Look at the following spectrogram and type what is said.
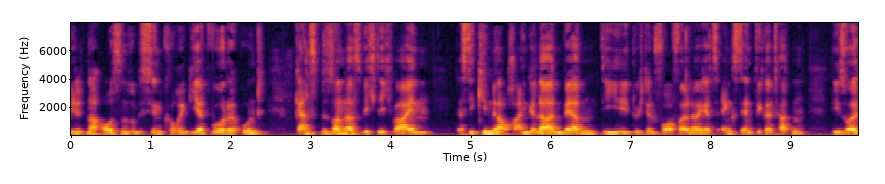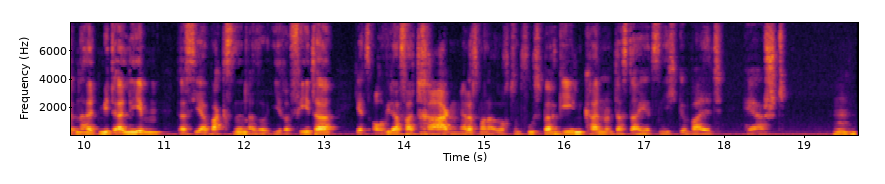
Bild nach außen so ein bisschen korrigiert wurde. Und ganz besonders wichtig war ihnen, dass die Kinder auch eingeladen werden, die durch den Vorfall da jetzt Ängste entwickelt hatten. Die sollten halt miterleben, dass die Erwachsenen, also ihre Väter, jetzt auch wieder vertragen, ja, dass man also auch zum Fußball gehen kann und dass da jetzt nicht Gewalt herrscht. Mhm.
